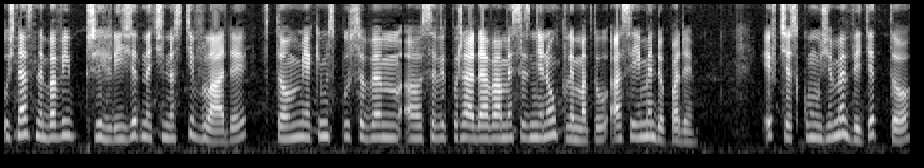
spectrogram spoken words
Už nás nebaví přihlížet nečinnosti vlády v tom, jakým způsobem eh, se vypořádáváme se změnou klimatu a s jejími dopady. I v Česku můžeme vidět to,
